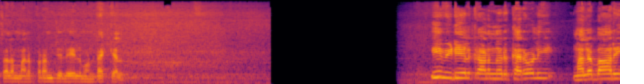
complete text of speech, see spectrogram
സ്ഥലം മലപ്പുറം ജില്ലയിൽ മുണ്ടയ്ക്കൽ ഈ വീഡിയോയിൽ കാണുന്ന ഒരു കരോളി മലബാറി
